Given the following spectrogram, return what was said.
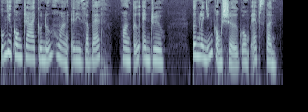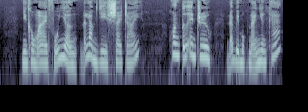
cũng như con trai của nữ hoàng Elizabeth, hoàng tử Andrew, từng là những cộng sự của ông Epstein, nhưng không ai phủ nhận đã làm gì sai trái. Hoàng tử Andrew đã bị một nạn nhân khác,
